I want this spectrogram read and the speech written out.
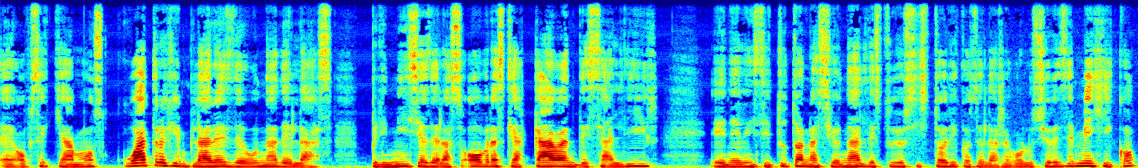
eh, obsequiamos cuatro ejemplares de una de las primicias de las obras que acaban de salir en el Instituto Nacional de Estudios Históricos de las Revoluciones de México,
